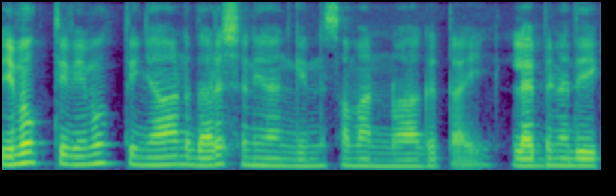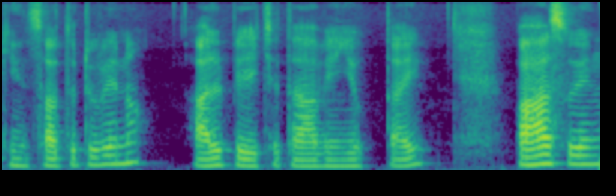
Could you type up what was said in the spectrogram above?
විමුක්ති විමුක්ති ඥාන දර්ශනයන්ගෙන් සමන්වාගතයි. ලැබෙන දෙයකින් සතුටු වෙන අල්පේච්ඡතාවෙන් යුක්තයි. පහසුවෙන්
